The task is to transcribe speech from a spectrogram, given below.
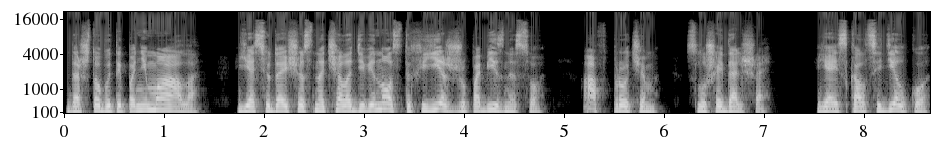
«Да чтобы ты понимала, я сюда еще с начала 90-х езжу по бизнесу. А, впрочем, Слушай дальше. Я искал сиделку,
